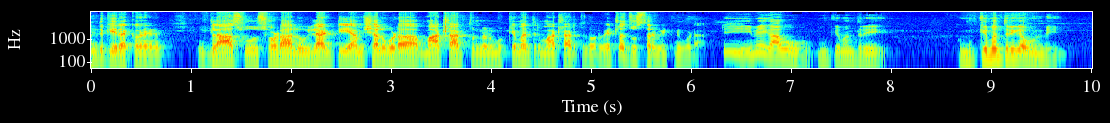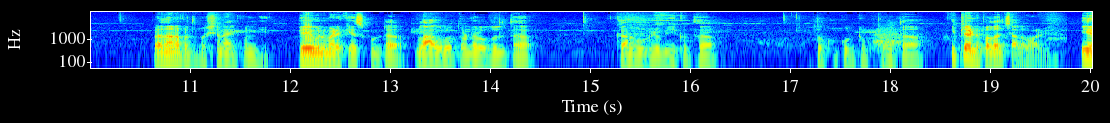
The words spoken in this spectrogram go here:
ఎందుకు ఈ రకమైన గ్లాసు సోడాలు ఇలాంటి అంశాలు కూడా మాట్లాడుతున్నారు ముఖ్యమంత్రి మాట్లాడుతున్నారు. ఎట్లా చూస్తారు వీటిని కూడా? ఇవే కావు. ముఖ్యమంత్రి ముఖ్యమంత్రిగా ఉండి ప్రధాన ప్రతిపక్ష నాయకుడిని పేగులు మెడకేసుకుంటా లాగులు తొండలు వదులుతా కనుగుడ్లు వీకుతా తొక్కుకుంటూ పోతా ఇట్లాంటి పదాలు చాలా వాడి ఇక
